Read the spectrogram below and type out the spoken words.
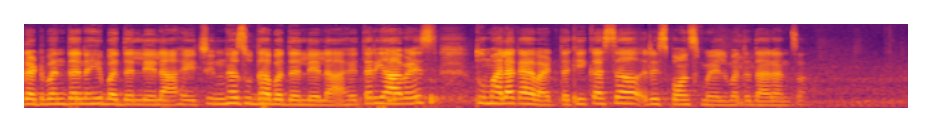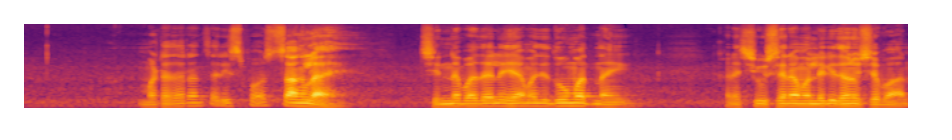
गठबंधनही बदललेलं आहे चिन्हसुद्धा बदललेलं आहे. तर यावेळेस तुम्हाला काय वाटतं की कसं रिस्पॉन्स मिळेल मतदारांचा? मतदारांचा रिस्पॉन्स चांगला आहे. चिन्ह बदल ह्यामध्ये दुमत नाही. कारण शिवसेना म्हणलं की धनुष्यबाण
